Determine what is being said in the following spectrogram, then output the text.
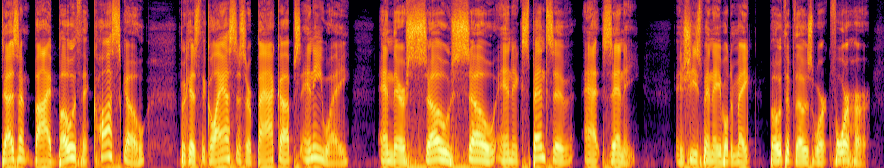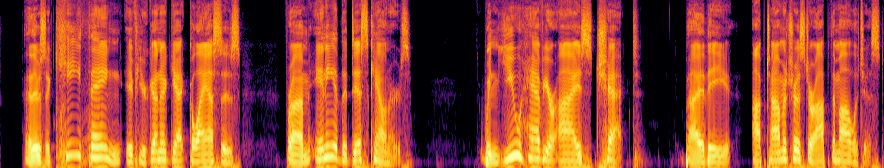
doesn't buy both at Costco because the glasses are backups anyway, and they're so, so inexpensive at Zenni. And she's been able to make both of those work for her. Now, there's a key thing if you're going to get glasses from any of the discounters. When you have your eyes checked by the optometrist or ophthalmologist,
